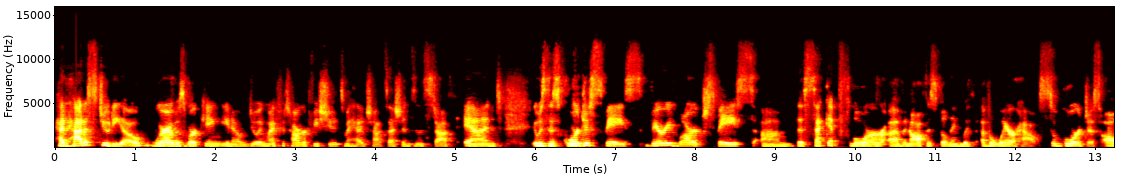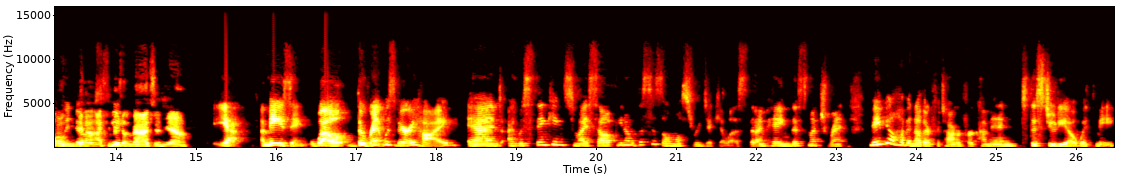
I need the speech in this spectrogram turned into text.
had had a studio where I was working, you know, doing my photography shoots, my headshot sessions and stuff. And it was this gorgeous space, very large space, um, the second floor of an office building with of a warehouse. So gorgeous, all oh, windows. Yeah, I can beautiful. just imagine. Yeah. Yeah, amazing. Well, the rent was very high. And I was thinking to myself, you know, this is almost ridiculous that I'm paying this much rent. Maybe I'll have another photographer come in to the studio with me.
